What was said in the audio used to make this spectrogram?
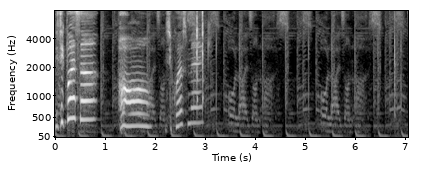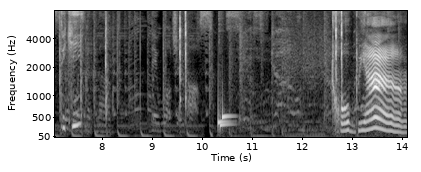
Mais c'est quoi ça? Oh C'est quoi ce mec? T'es qui? Trop bien.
